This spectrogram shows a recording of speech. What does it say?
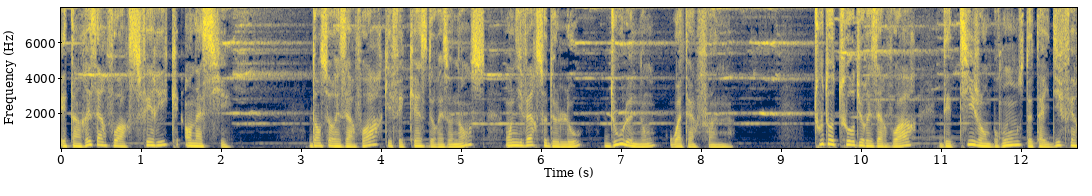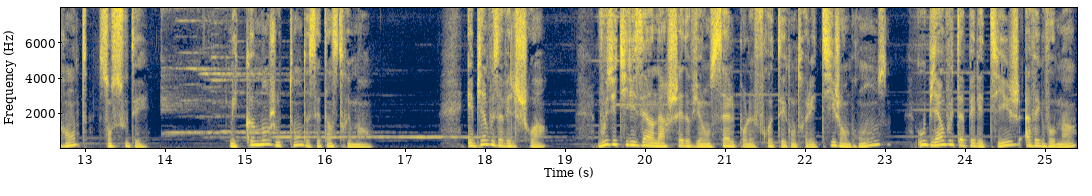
est un réservoir sphérique en acier. Dans ce réservoir, qui fait caisse de résonance, on y verse de l'eau, d'où le nom waterphone. Tout autour du réservoir, des tiges en bronze de tailles différentes sont soudées. Mais comment joue-t-on de cet instrument? Eh bien, vous avez le choix. Vous utilisez un archet de violoncelle pour le frotter contre les tiges en bronze, ou bien vous tapez les tiges avec vos mains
